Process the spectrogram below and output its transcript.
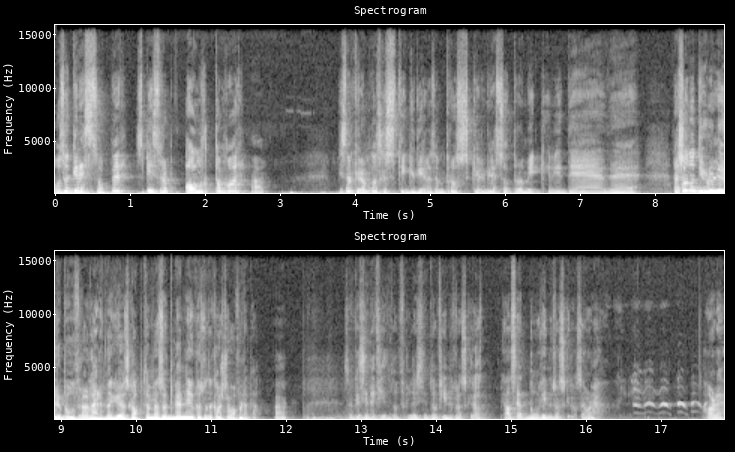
Og så gresshopper spiser opp alt de har. Vi snakker om ganske stygge dyr. altså Prosker, gresshopper og mygg. Det, det, det er sånne dyr du lurer på hvorfor all verden har Gud har skapt dem. Altså, men i utgangspunktet kanskje det var for dette. Ja. Skal ikke si det er fint om, fint om fine frosker. Jeg har sett noen fine frosker også. Jeg har det. Har det.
